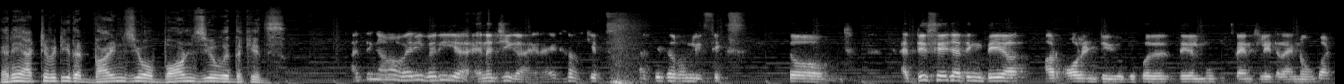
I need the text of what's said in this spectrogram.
Any activity that binds you or bonds you with the kids? I think I'm a very, very uh, energy guy, right? kids, my kids are only six. So at this age, I think they are, are all into you because they'll move to friends later, I know. But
